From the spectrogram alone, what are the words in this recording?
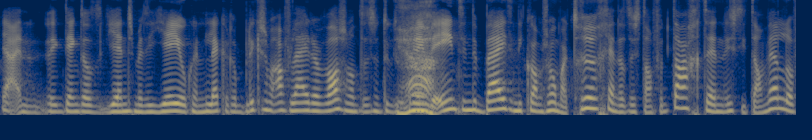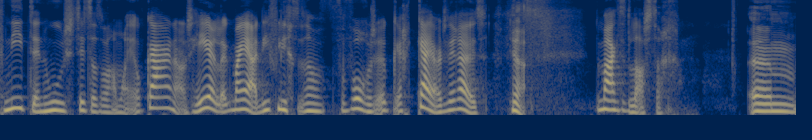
Ja, en ik denk dat Jens met de J ook een lekkere bliksemafleider was. Want het is natuurlijk de Ja. vreemde eend in de bijt. En die kwam zomaar terug. En dat is dan verdacht. En is die dan wel of niet? En hoe zit dat dan allemaal in elkaar? Nou, dat is heerlijk. Maar ja, die vliegt er dan vervolgens ook echt keihard weer uit. Ja. Dat maakt het lastig. Ehm,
